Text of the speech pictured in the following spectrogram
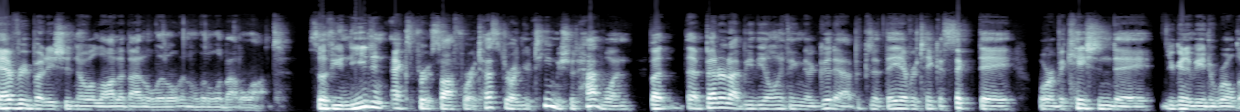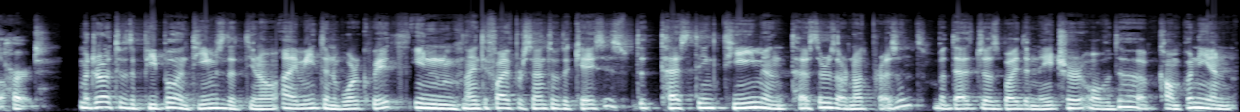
Everybody should know a lot about a little and a little about a lot. So if you need an expert software tester on your team, you should have one, but that better not be the only thing they're good at because if they ever take a sick day or a vacation day, you're going to be in a world of hurt. Majority of the people and teams that you know i meet and work with in 95% of the cases the testing team and testers are not present but that's just by the nature of the company. And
